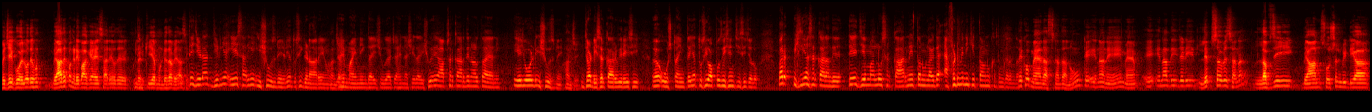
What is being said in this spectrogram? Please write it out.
ਵਿਜੇ ਗੋਇਲ ਉਹਦੇ ਹੁਣ ਵਿਆਹ ਦੇ ਭੰਗੜੇ ਪਾ ਕੇ ਆਏ ਸਾਰੇ ਉਹਦੇ ਲੜਕੀ ਆ ਮੁੰਡੇ ਦਾ ਵਿਆਹ ਸੀ। ਤੇ ਜਿਹੜਾ ਜਿਹੜੀਆਂ ਇਹ ਸਾਰੀਆਂ ਇਸ਼ੂਜ਼ ਨੇ ਜਿਹੜੀਆਂ ਤੁਸੀਂ ਗਿਣਾ ਰਹੇ ਹੋ ਚਾਹੇ ਮਾਈਨਿੰਗ ਦਾ ਇਸ਼ੂ ਹੈ ਚਾਹੇ ਨਸ਼ੇ ਦਾ ਇਸ਼ੂ ਹੈ ਇਹ ਆਪ ਸਰਕਾਰ ਦੇ ਨਾਲ ਤਾਂ ਆਇਆ ਨਹੀਂ। ਏਜ 올ਡ ਇਸ਼ੂਜ਼ ਨੇ ਤੁਹਾਡੀ ਸਰਕਾਰ ਵੀ ਰਹੀ ਸੀ ਉਸ ਟਾਈਮ ਤੇ ਜਾਂ ਤੁਸੀਂ ਆਪੋਜੀਸ਼ਨ 'ਚ ਹੀ ਸੀ ਚਲੋ। ਪਰ ਪਿਛਲੀਆਂ ਸਰਕਾਰਾਂ ਦੇ ਤੇ ਜੇ ਮੰਨ ਲਓ ਸਰਕਾਰ ਨੇ ਤੁਹਾਨੂੰ ਲੱਗਦਾ ਐਫਰਟ ਵੀ ਨਹੀਂ ਕੀਤਾ ਉਹਨੂੰ ਖਤਮ ਕਰਨ ਦਾ? ਦੇਖੋ ਮੈਂ ਦੱਸਣਾ ਤੁਹਾਨੂੰ ਕਿ ਇਹਨਾਂ ਨੇ ਮੈਂ ਇਹ ਇਹਨਾਂ ਦੀ ਜਿਹੜੀ ਲਿਪ ਸਰਵਿਸ ਹੈ ਨਾ ਲਫ਼ਜ਼ੀ ਬਿਆਨ ਸੋਸ਼ਲ ਮੀਡੀਆ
